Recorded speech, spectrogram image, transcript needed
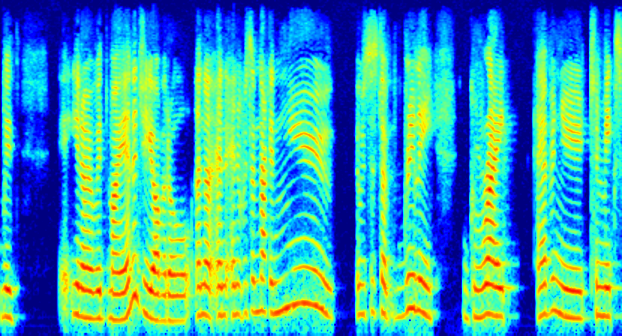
with you know with my energy of it all and and and it was like a new it was just a really great avenue to mix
